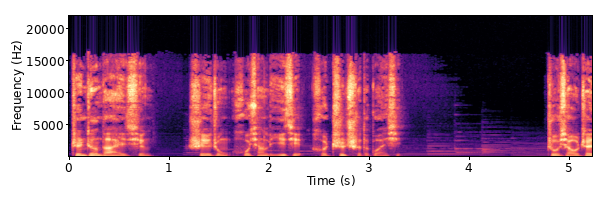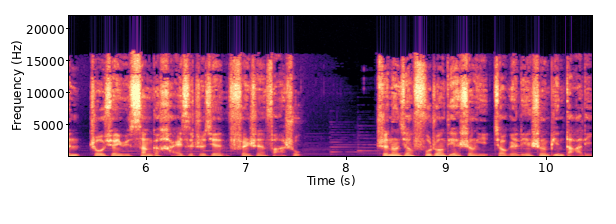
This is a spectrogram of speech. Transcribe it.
真正的爱情是一种互相理解和支持的关系。朱小珍周旋于三个孩子之间，分身乏术。只能将服装店生意交给林生斌打理。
